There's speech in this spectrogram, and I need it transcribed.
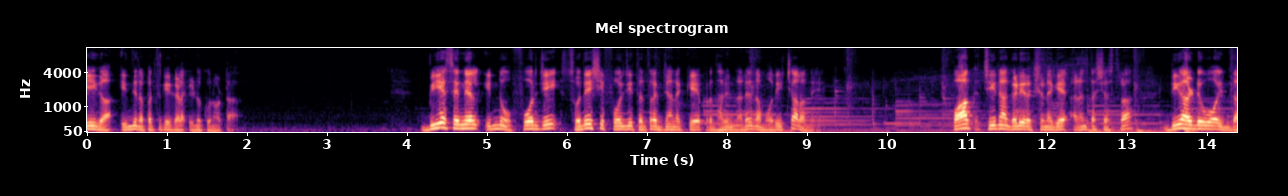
ಈಗ ಇಂದಿನ ಪತ್ರಿಕೆಗಳ ಇಣುಕು ನೋಟ. ಬಿಎಸ್ಎನ್ಎಲ್ ಇನ್ನು ಫೋರ್ ಜಿ ಸ್ವದೇಶಿ ಫೋರ್ ಜಿ ತಂತ್ರಜ್ಞಾನಕ್ಕೆ ಪ್ರಧಾನಿ ನರೇಂದ್ರ ಮೋದಿ ಚಾಲನೆ. ಪಾಕ್, ಚೀನಾ ಗಡಿ ರಕ್ಷಣೆಗೆ ಅನಂತ ಶಸ್ತ್ರ ಡಿಆರ್ಡಿಒ ಇಂದ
